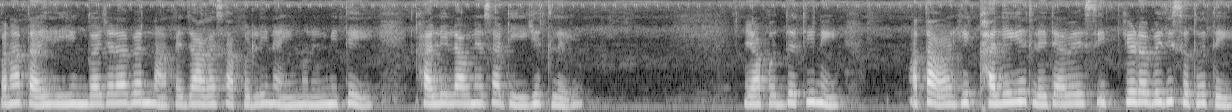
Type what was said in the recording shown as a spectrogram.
पण आता हे हिंगाच्या डब्यांना काही जागा सापडली नाही म्हणून मी ते खाली लावण्यासाठी घेतले. या पद्धतीने आता हे खाली घेतले त्यावेळेस इतके डबे दिसत होते.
